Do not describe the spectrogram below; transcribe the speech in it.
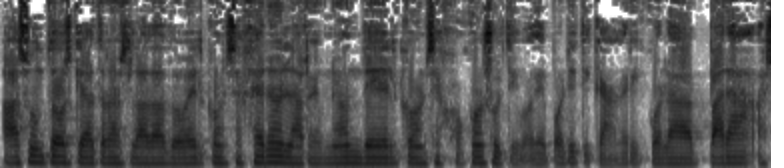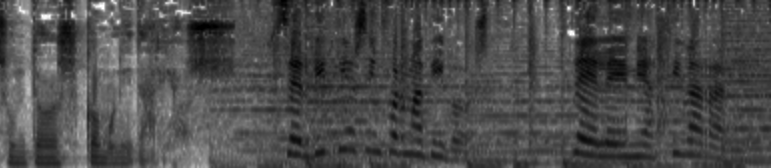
Asuntos que ha trasladado el consejero en la reunión del Consejo Consultivo de Política Agrícola para Asuntos Comunitarios. Servicios informativos. CLM Activa Radio.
